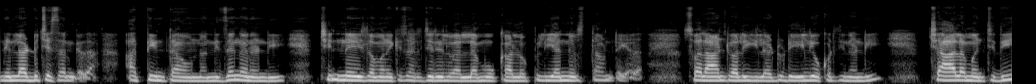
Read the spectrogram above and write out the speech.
నేను లడ్డు చేశాను కదా! అది తింటా ఉన్నాను. నిజంగానండి చిన్న ఏజ్‌లో మనకి సర్జరీల వల్ల మోకాళ్ళ నొప్పులు ఇవన్నీ వస్తూ ఉంటాయి కదా! సో, అలాంటి వాళ్ళు ఈ లడ్డు డైలీ ఒకటి తినండి. చాలా మంచిది.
